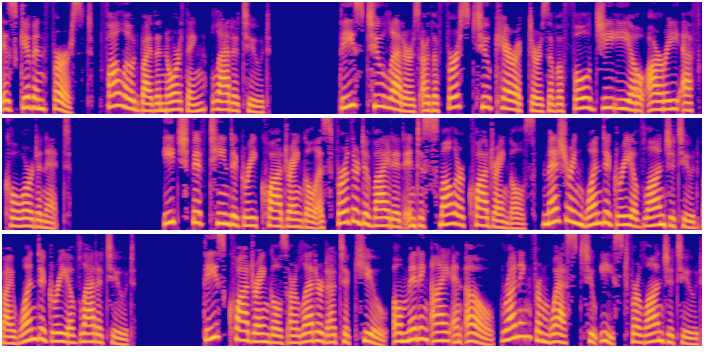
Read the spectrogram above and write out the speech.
is given first, followed by the northing latitude. These two letters are the first two characters of a full GEOREF coordinate. Each 15-degree quadrangle is further divided into smaller quadrangles, measuring 1 degree of longitude by 1 degree of latitude. These quadrangles are lettered A to Q omitting I and O, running from west to east for longitude,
